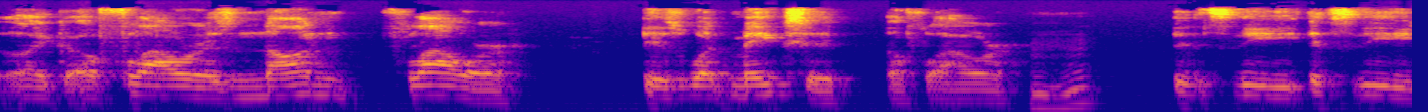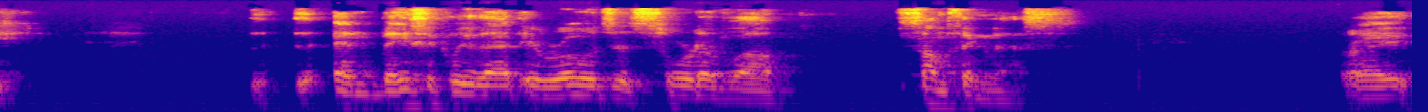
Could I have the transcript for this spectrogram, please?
like a flower is non-flower is what makes it a flower. Mm-hmm. It's the it's the and basically that erodes its sort of uh, somethingness, right?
